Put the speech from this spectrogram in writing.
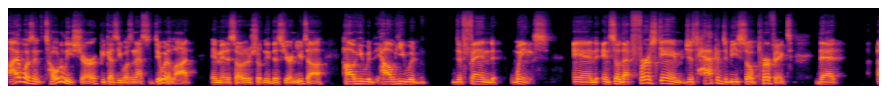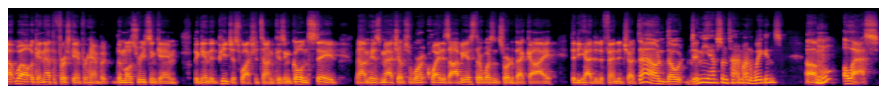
I wasn't totally sure because he wasn't asked to do it a lot in Minnesota, or certainly this year in Utah, how he would how he would defend wings. And and so that first game just happened to be so perfect that uh, well, okay, not the first game for him, but the most recent game, the game that Pete just watched a ton, because in Golden State, um, his matchups weren't quite as obvious. There wasn't sort of that guy that he had to defend and shut down, though. Didn't he have some time on Wiggins? Um, mm-hmm. Alas.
